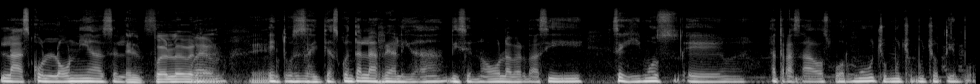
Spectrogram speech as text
las colonias, el, pueblo de verdad. Entonces ahí te das cuenta de la realidad. Dice, no, la verdad sí seguimos eh, atrasados por mucho, mucho, mucho tiempo.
